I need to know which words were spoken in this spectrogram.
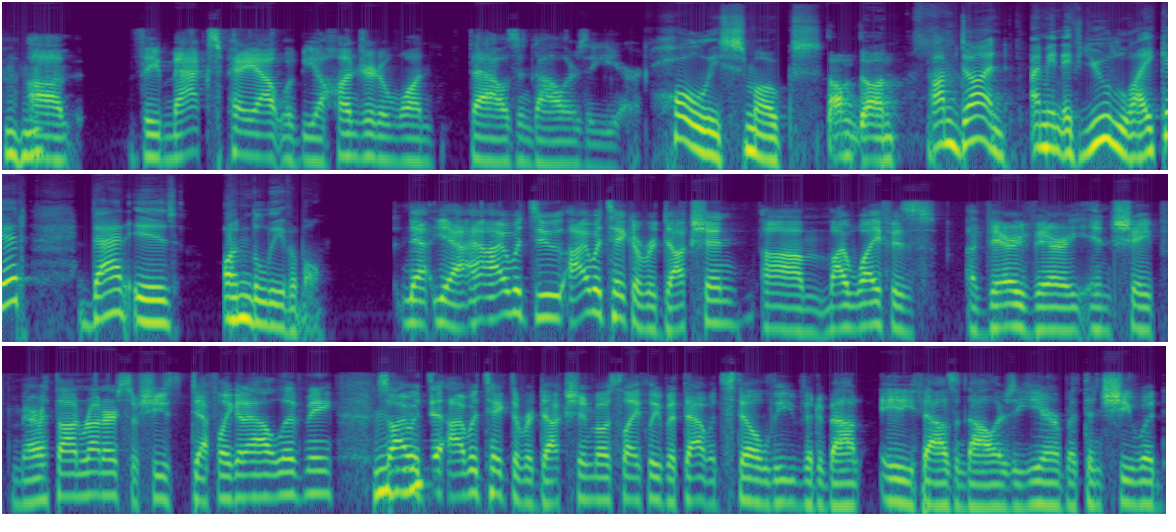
mm-hmm. um, the max payout would be $101,000 a year. Holy smokes. I'm done. I'm done. I mean, if you like it, that is unbelievable. Now, yeah, I would do. I would take a reduction. Um, my wife is a very very in shape marathon runner so she's definitely going to outlive me mm-hmm. so i would mm-hmm. i would take the reduction most likely but that would still leave it about $80000 a year but then she would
